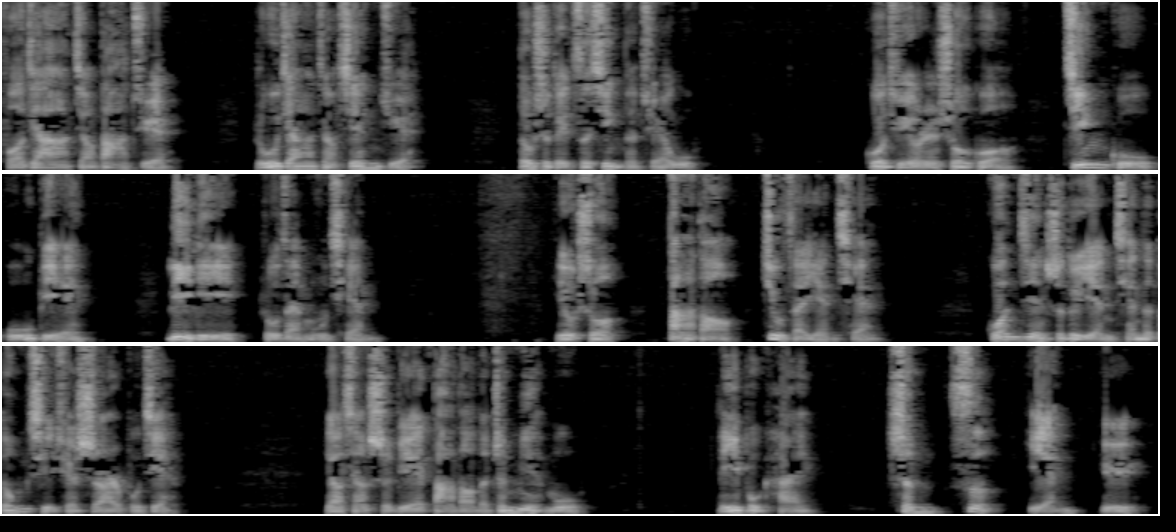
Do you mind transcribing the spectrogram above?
佛家叫大觉。儒家叫先觉，都是对自信的觉悟。过去有人说过“筋骨无别，历历如在目前”，又说大道就在眼前，关键是对眼前的东西却视而不见。要想识别大道的真面目，离不开声色言语。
